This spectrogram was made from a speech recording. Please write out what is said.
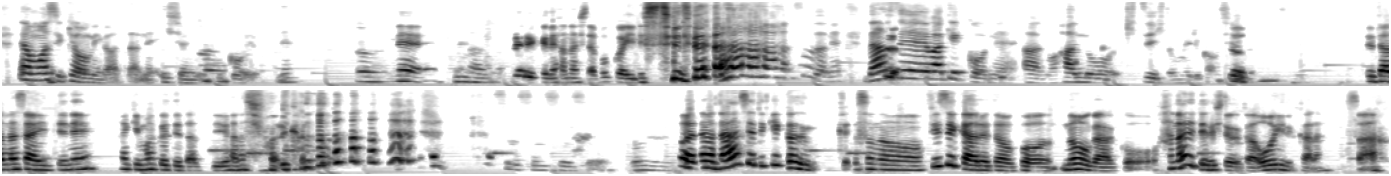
でももし興味があったらね一緒に行こうよね。うん、ねえ、うん、あのレリックに話した僕はいいですって そうだね男性は結構ねあの反応きつい人もいるかもしれない。で旦那さん行ってね吐きまくってたっていう話もあるから。そうそうそうそう。うん、まあ、男性って結構そのフィジカルとこう脳がこう離れてる人が多いからさ。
